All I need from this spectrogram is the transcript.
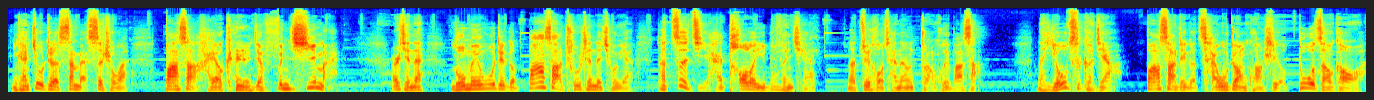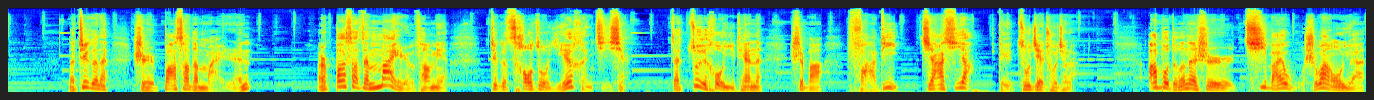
你看，就这三百四十万，巴萨还要跟人家分期买，而且呢，罗梅乌这个巴萨出身的球员，他自己还掏了一部分钱，那最后才能转会巴萨。那由此可见啊，巴萨这个财务状况是有多糟糕啊！那这个呢，是巴萨的买人。而巴萨在卖人方面，这个操作也很极限，在最后一天呢，是把法蒂、加西亚给租借出去了。阿布德呢是七百五十万欧元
